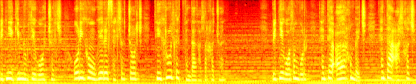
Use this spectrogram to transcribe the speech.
Бидний гим нүглийг уучлж, өөрийнхөө үгээрээ сахилгажуулж, тэнхрүүлдэгт таньдаа талархаж байна. Биднийг улам бүр тантай ойрхон байж, тантай алхаж,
